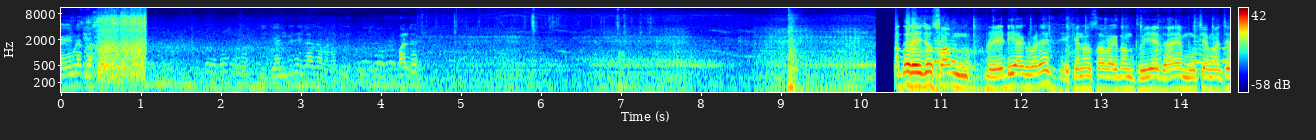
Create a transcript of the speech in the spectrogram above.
বলছি তো তেল গিরি লাগাবে নাকি? পাল্টে আমাদের এই যে সব রেডি একবারে এখানেও সব একদম ধুয়ে ধায়ে মুছে মাছে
